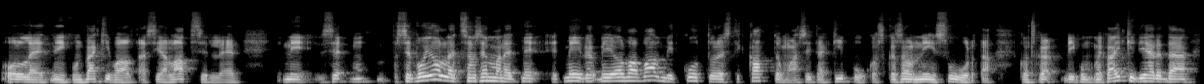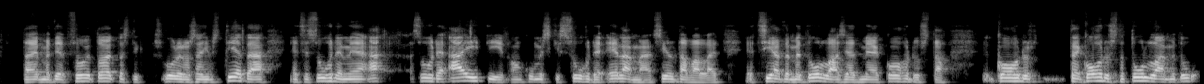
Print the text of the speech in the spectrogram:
olleet niin kuin väkivaltaisia lapsilleen, niin se, se voi olla, että se on semmoinen, että me, että me, ei, me ei ole vaan valmiit kulttuurisesti katsomaan sitä kipua, koska se on niin suurta, koska niin kuin me kaikki tiedetään, tai en mä tiedä, toivottavasti suurin osa ihmisistä tietää, että se suhde, meidän ä, suhde äitiin on kumminkin suhde elämään sillä tavalla, että, että sieltä me tullaan sieltä meidän kohdusta, kohdusta, tai kohdusta tullaan, me tu,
